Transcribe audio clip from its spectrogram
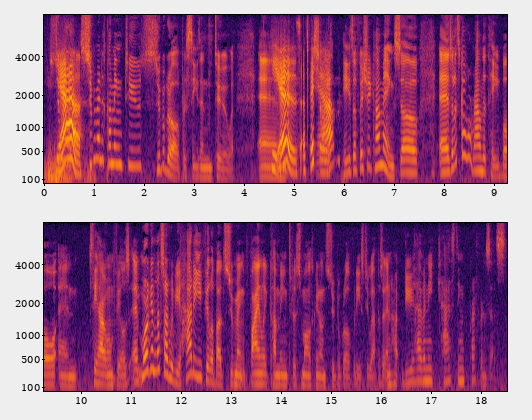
Superman, Yeah. Superman is coming to Supergirl for season two, and he is officially. Yep. he's officially coming. So, uh, so let's go around the table and see how everyone feels. Uh, Morgan, let's start with you. How do you feel about Superman finally coming to the small screen on Supergirl for these two episodes? And how, do you have any casting preferences?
